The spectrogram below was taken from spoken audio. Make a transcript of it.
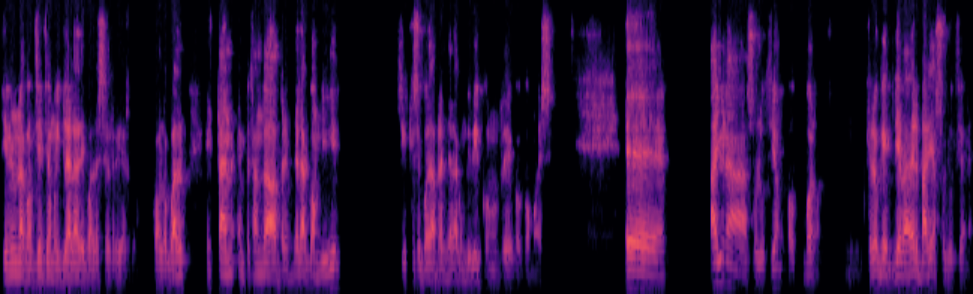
tienen una conciencia muy clara de cuál es el riesgo. Con lo cual están empezando a aprender a convivir, si es que se puede aprender a convivir con un riesgo como ese. Eh, hay una solución, bueno, creo que debe haber varias soluciones.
